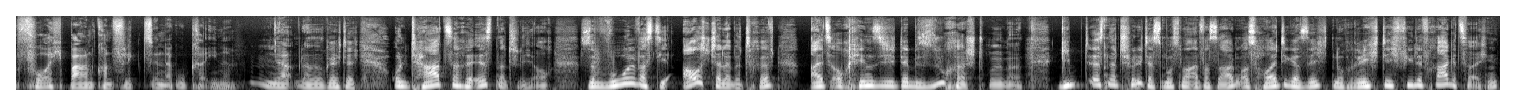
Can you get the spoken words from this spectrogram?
furchtbaren Konflikts in der Ukraine. Ja, das ist richtig. Und Tatsache ist natürlich auch, sowohl was die Aussteller betrifft, als auch hinsichtlich der Besucherströme, gibt es natürlich, das muss man einfach sagen, aus heutiger Sicht noch richtig viele Fragezeichen,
